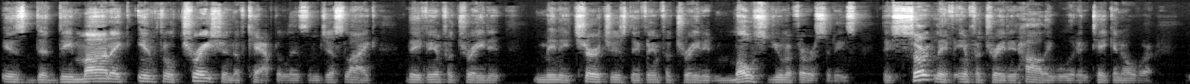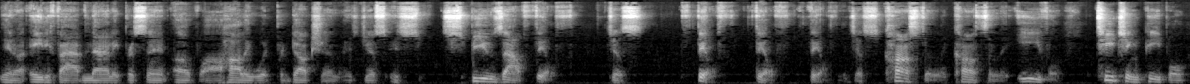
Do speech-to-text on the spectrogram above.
is the demonic infiltration of capitalism, just like they've infiltrated many churches, they've infiltrated most universities, they certainly have infiltrated Hollywood and taken over, you know, 85, 90% of uh, Hollywood production. It's just, it spews out filth, just filth, filth, filth, just constantly, constantly evil, teaching people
